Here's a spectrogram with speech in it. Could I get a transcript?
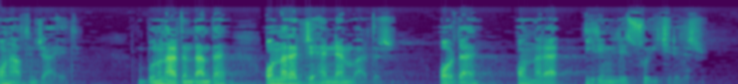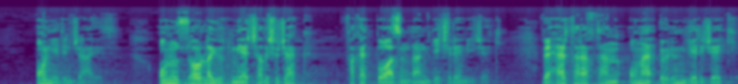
16. Ayet Bunun ardından da onlara cehennem vardır. Orada onlara irinli su içirilir. 17. Ayet Onu zorla yutmaya çalışacak fakat boğazından geçiremeyecek ve her taraftan ona ölüm gelecek,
